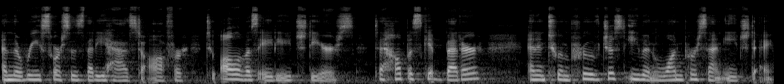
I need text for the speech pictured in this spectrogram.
and the resources that he has to offer to all of us ADHDers to help us get better and to improve just even 1% each day.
